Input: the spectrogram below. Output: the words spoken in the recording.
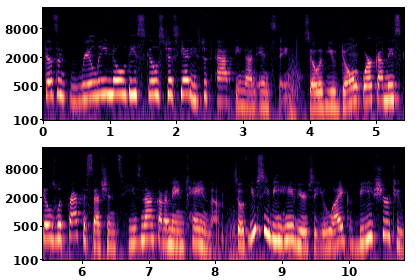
doesn't really know these skills just yet. He's just acting on instinct. So if you don't work on these skills with practice sessions, he's not gonna maintain them. So if you see behaviors that you like, be sure to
